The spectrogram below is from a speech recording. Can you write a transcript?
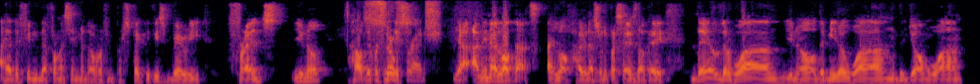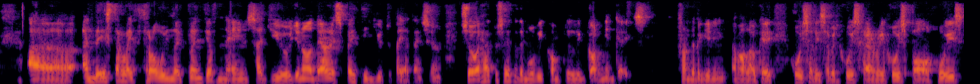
I had the feeling that from a cinematography perspective is very French, you know, how they present So. French. Yeah, I mean I love that. I love how it actually presents okay, the elder one, you know, the middle one, the young one. Uh, and they start like throwing like plenty of names at you, you know, they're expecting you to pay attention. So I have to say that the movie completely got me engaged from the beginning about okay, who is Elizabeth, who is Henry, who is Paul, who is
